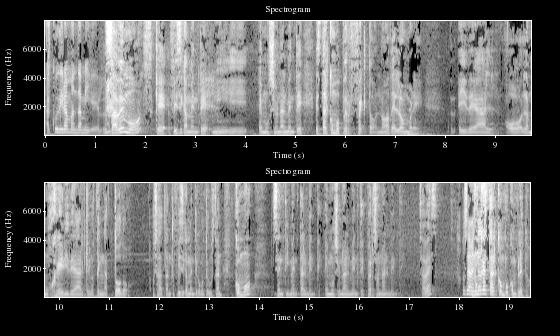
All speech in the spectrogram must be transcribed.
Acudir a Amanda Miguel. Sabemos que físicamente ni emocionalmente está el combo perfecto, ¿no? Del hombre ideal o la mujer ideal que lo tenga todo. O sea, tanto físicamente como te gustan, como sentimentalmente, emocionalmente, personalmente. ¿Sabes? O sea, me Nunca estás- está el combo completo.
